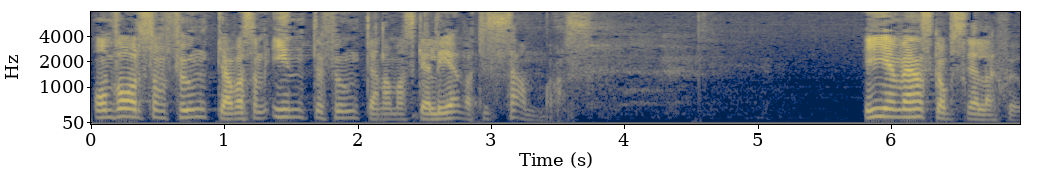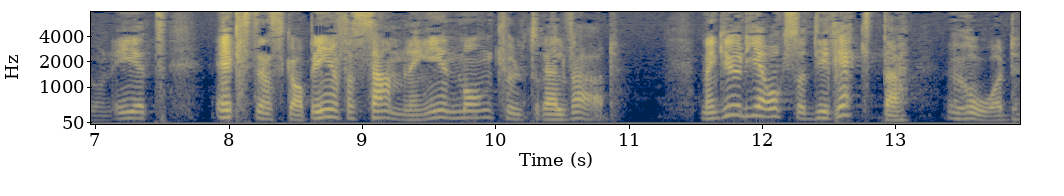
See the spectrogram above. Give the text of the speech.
om vad som funkar, vad som inte funkar när man ska leva tillsammans. i en vänskapsrelation, i ett äktenskap, i en församling, i en mångkulturell värld. Men Gud ger också direkta råd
